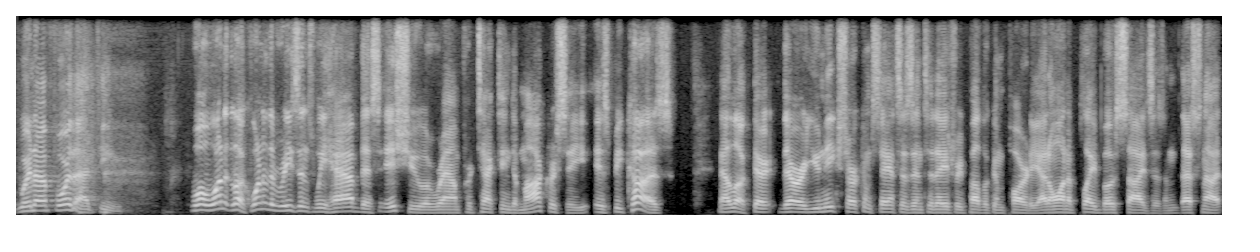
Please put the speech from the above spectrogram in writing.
We're not for that team. Well, one look, one of the reasons we have this issue around protecting democracy is because now look, there there are unique circumstances in today's Republican Party. I don't want to play both sides of them. That's not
